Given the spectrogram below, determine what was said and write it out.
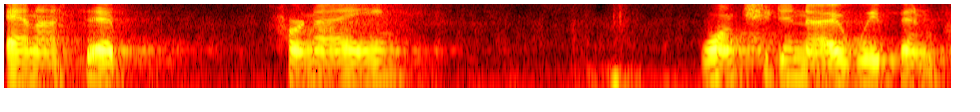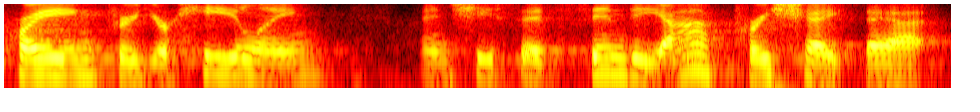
And I said, Her name, want you to know we've been praying for your healing. And she said, Cindy, I appreciate that,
